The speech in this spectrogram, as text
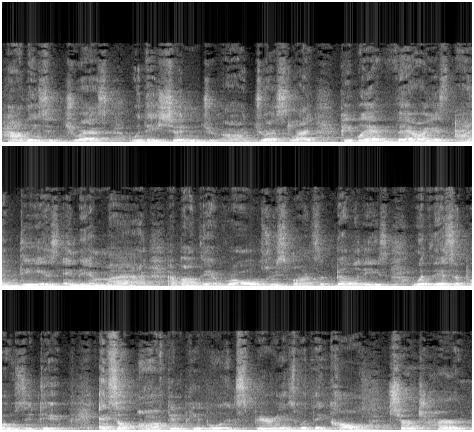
how they should dress, what they shouldn't uh, dress like. People have various ideas in their mind about their roles, responsibilities, what they're supposed to do, and so often people experience what they call church hurt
